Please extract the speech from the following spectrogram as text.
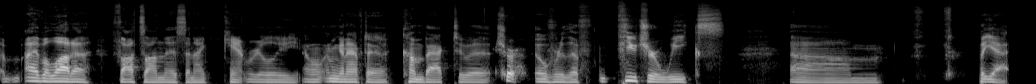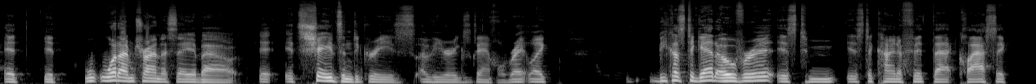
um, i have a lot of thoughts on this and i can't really I am gonna have to come back to it Sure. over the f- future weeks um but yeah it it what i'm trying to say about it it's shades and degrees of your example right like because to get over it is to is to kind of fit that classic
